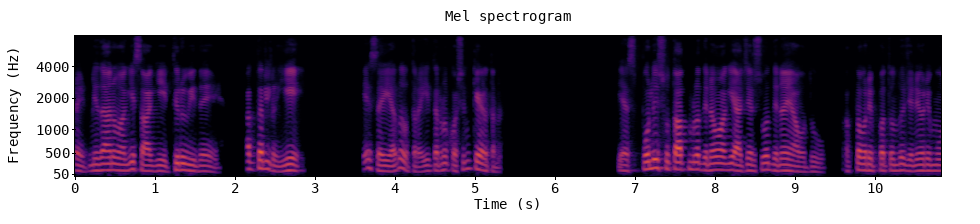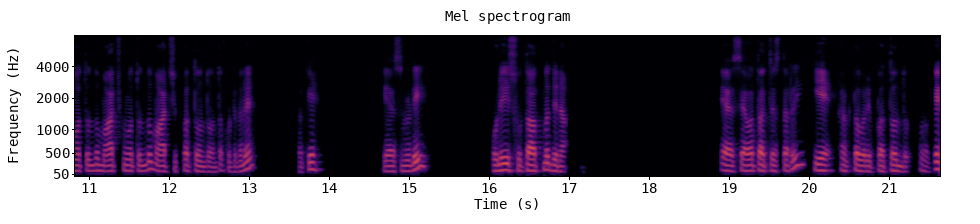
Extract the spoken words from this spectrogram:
ರೈಟ್? ನಿಧಾನವಾಗಿ ಸಾಗಿ, ತಿರುವಿದೆ. ಆಗ್ತಾರಲ್ರಿ? ಎ ಎ ಸರಿಯಾದ ಉತ್ತರ. ಈ ತರನು ಕ್ವಶನ್ ಕೇಳ್ತಾನೆ. ಎಸ್ ಪೊಲೀಸ್ ಹುತಾತ್ಮರ ದಿನವಾಗಿ ಆಚರಿಸುವ ದಿನ ಯಾವುದು? ಅಕ್ಟೋಬರ್ ಇಪ್ಪತ್ತೊಂದು, ಜನವರಿ ಮೂವತ್ತೊಂದು, ಮಾರ್ಚ್ ಮೂವತ್ತೊಂದು, ಮಾರ್ಚ್ ಇಪ್ಪತ್ತೊಂದು ಅಂತ ಕೊಟ್ಟಿದ್ದಾನೆ. ಓಕೆ ಎಸ್ ನೋಡಿ. ಪೊಲೀಸ್ ಹುತಾತ್ಮ ದಿನ. ಎಸ್ ಯಾವತ್ತು ಆಚರಿಸ್ತಾರ್ರಿ? ಎ ಅಕ್ಟೋಬರ್ ಇಪ್ಪತ್ತೊಂದು. ಓಕೆ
